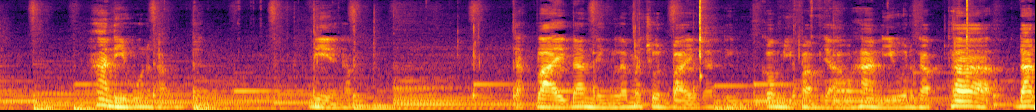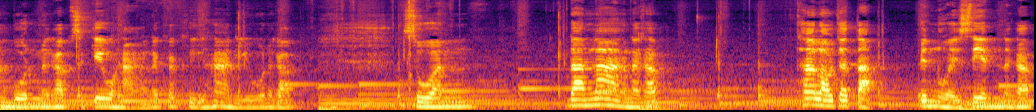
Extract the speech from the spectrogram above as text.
5 นิ้วนะครับเพื่อนๆนี่นะครับ จากปลายด้านหนึ่งแล้วมาชนปลายด้านหนึ่งก็มีความยาว 5 นิ้วนะครับ ถ้าด้านบนนะครับสเกลหางนั่นก็คือ 5 นิ้วนะครับ ส่วนด้านล่างนะครับ ถ้าเราจะตัดเป็นหน่วยเซนนะครับ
